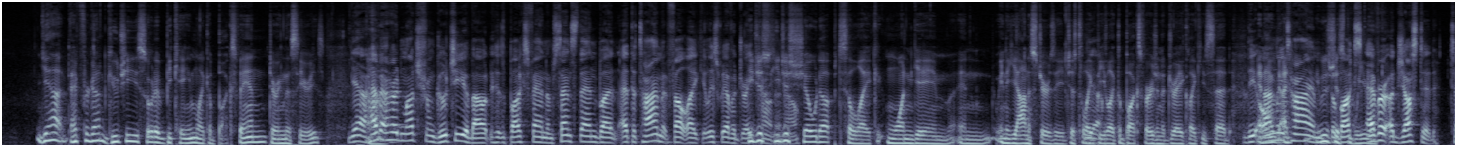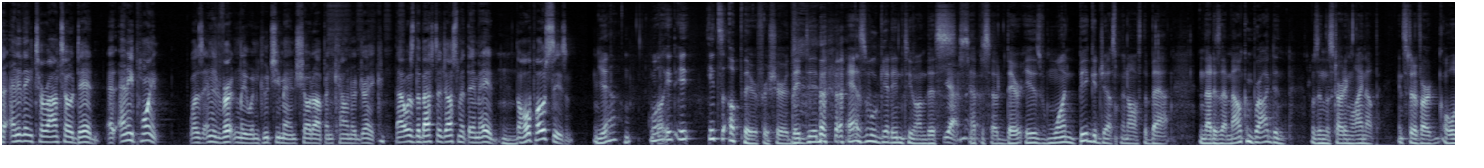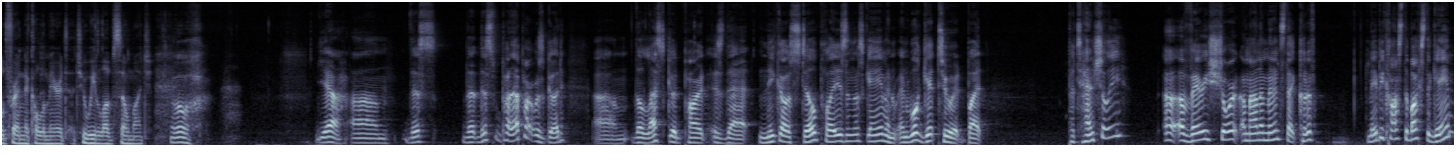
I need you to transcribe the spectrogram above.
Yeah, I forgot Gucci sort of became like a Bucks fan during this series. Yeah, I haven't uh, heard much from Gucci about his Bucks fandom since then, but at the time it felt like at least we have a Drake. He just he just now. showed up to like one game and in a Giannis jersey just to like yeah. be like the Bucks version of Drake, like you said. The and only I, time I, the Bucks weird. ever adjusted to anything Toronto did at any point was inadvertently when Gucci Mane showed up and countered Drake. that was the best adjustment they made mm-hmm. the whole postseason. Yeah. Well, it, it it's up there for sure. They did, as we'll get into on this yes, episode, yes. there is one big adjustment off the bat, and that is that Malcolm Brogdon was in the starting lineup instead of our old friend Nikola Mirotic, who we love so much. Oh, yeah. Um, this the this part, that part was good. Um, the less good part is that Nico still plays in this game, and, and we'll get to it, but potentially a, a very short amount of minutes that could have maybe cost the Bucks the game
